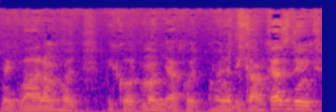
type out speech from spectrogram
még várom, hogy mikor mondják, hogy hanyadikán kezdünk,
